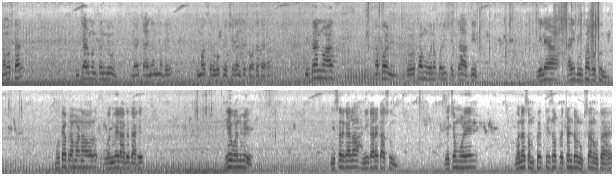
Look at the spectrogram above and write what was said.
नमस्कार. विचारमंथन न्यूज या चॅनलमध्ये तुम्हा सर्व प्रेक्षकांचे स्वागत आहे. मित्रांनो आज आपण दोळखाम वनपरिक्षेत्राआधीच गेल्या काही दिवसापासून मोठ्या प्रमाणावर वनवे लागत आहेत. हे वनवे निसर्गाला हानिकारक असून याच्यामुळे वनसंपत्तीचं प्रचंड नुकसान होत आहे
